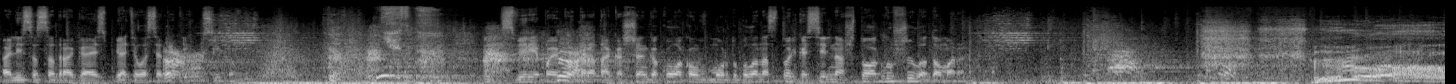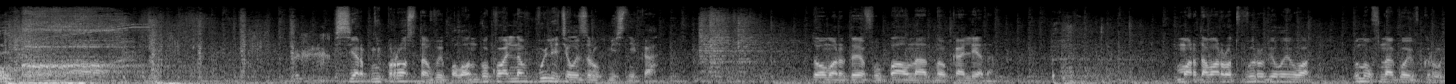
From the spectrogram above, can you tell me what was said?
Алиса, содрогаясь, пятилась от этих психов. Нет! Свирепая контратака Шенга кулаком в морду была настолько сильна, что оглушила Домара. Серп не просто выпал, он буквально вылетел из рук мясника. Домар Деф упал на одно колено. Мордоворот вырубил его, пнув ногой в грудь.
